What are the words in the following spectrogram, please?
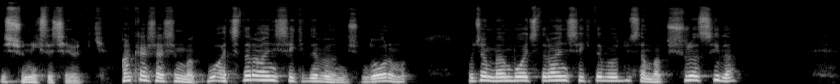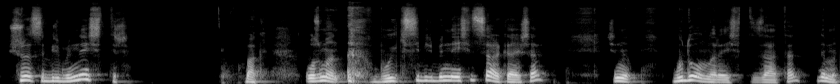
Biz şunu x'e çevirdik. Arkadaşlar şimdi bak bu açıları aynı şekilde bölmüşüm. Doğru mu? Hocam ben bu açıları aynı şekilde böldüysem bak şurasıyla şurası birbirine eşittir. Bak o zaman bu ikisi birbirine eşitse arkadaşlar şimdi bu da onlara eşitti zaten değil mi?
